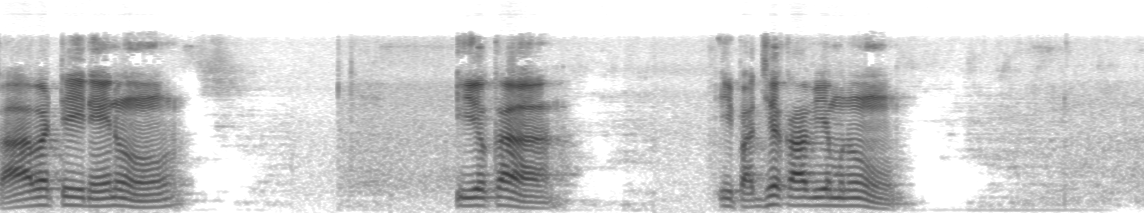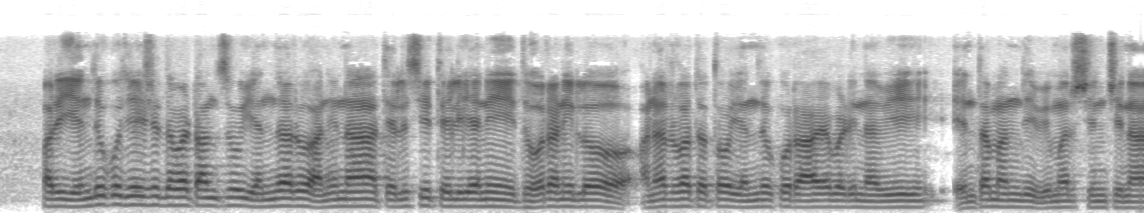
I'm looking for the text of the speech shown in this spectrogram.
కాబట్టి నేను ఈ యొక్క ఈ పద్య కావ్యమును మరి ఎందుకు చేసేదవటంచు ఎందరు అనినా తెలిసి తెలియని ధోరణిలో అనర్వతతో ఎందుకు రాయబడినవి ఎంతమంది విమర్శించినా?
